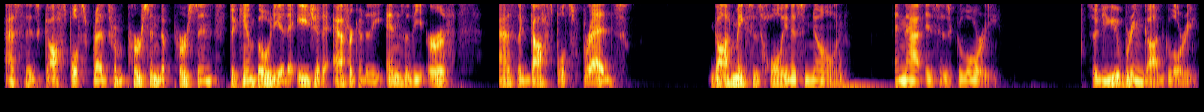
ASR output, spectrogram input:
As his gospel spreads from person to person, to Cambodia, to Asia, to Africa, to the ends of the earth, as the gospel spreads, God makes his holiness known, and that is his glory. So, do you bring God glory?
